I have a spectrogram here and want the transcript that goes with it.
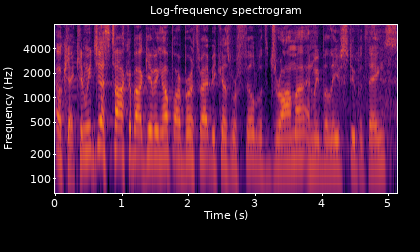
Okay, can we just talk about giving up our birthright because we're filled with drama and we believe stupid things?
